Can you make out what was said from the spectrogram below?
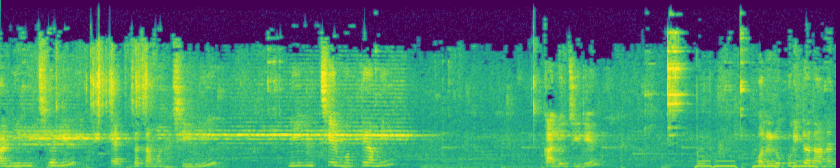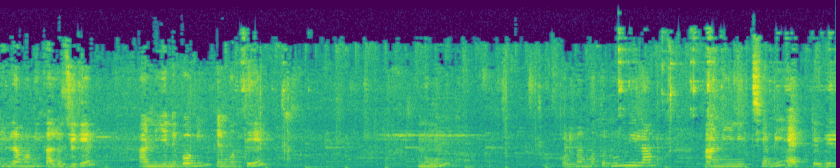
আর নিয়ে নিচ্ছি আমি এক চা চামচ চিনি। নিয়ে নিচ্ছি এর মধ্যে আমি কালো জিরে। পনেরো কুড়িটা দানা নিলাম আমি কালো জিরে। আর নিয়ে নেব আমি এর মধ্যে নুন। পরিমাণ মতো নুন নিলাম আর নিয়ে নিচ্ছি আমি এক টেবিল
